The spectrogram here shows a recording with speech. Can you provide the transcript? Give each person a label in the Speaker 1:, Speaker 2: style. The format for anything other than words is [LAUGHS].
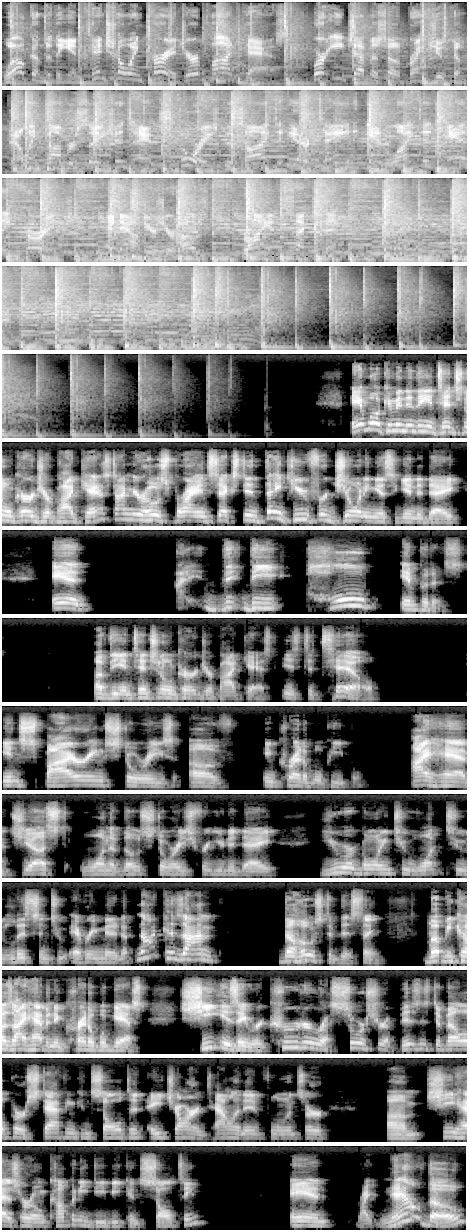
Speaker 1: Welcome to the Intentional Encourager podcast, where each episode brings you compelling conversations and stories designed to entertain, enlighten, and encourage. And now here's your host, Brian Sexton.
Speaker 2: And welcome into the Intentional Encourager podcast. I'm your host, Brian Sexton. Thank you for joining us again today. And I, the the whole impetus of the Intentional Encourager podcast is to tell inspiring stories of incredible people. I have just one of those stories for you today. You are going to want to listen to every minute of not because I'm the host of this thing, but because I have an incredible guest. She is a recruiter, a sourcer, a business developer, staffing consultant, HR and talent influencer. Um, she has her own company, DB Consulting. And right now, though,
